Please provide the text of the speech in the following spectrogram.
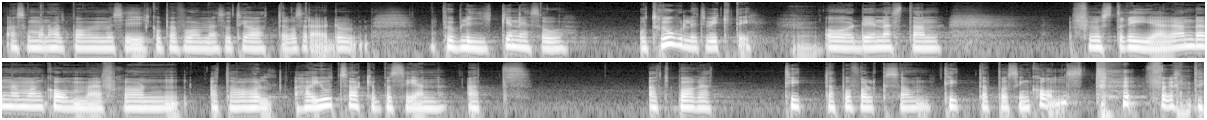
alltså man har hållit på med musik och performance och teater och sådär. Publiken är så otroligt viktig. Mm. Och det är nästan frustrerande när man kommer från att ha, ha gjort saker på scen att, att bara titta på folk som tittar på sin konst. För att det,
